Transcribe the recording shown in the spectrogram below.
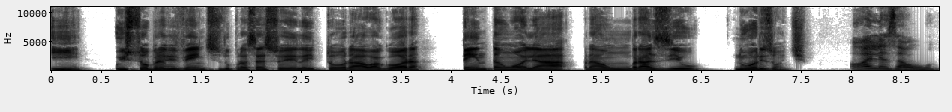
e os sobreviventes do processo eleitoral agora tentam olhar para um Brasil no horizonte? Olha, Zaú,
